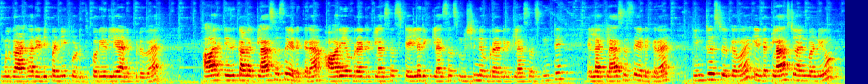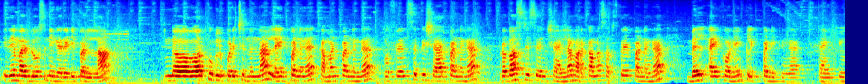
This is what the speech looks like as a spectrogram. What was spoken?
உங்களுக்கு அழகாக ரெடி பண்ணி கொடுத்து கொரியர்லேயே அனுப்பிடுவேன். ஆர் இதுக்கான கிளாஸஸும் எடுக்கிறேன். Aari embroidery classes tailoring classes machine embroidery கிளாஸஸ்ன்ட்டு எல்லா கிளாஸஸும் எடுக்கிறேன். இன்ட்ரெஸ்ட் இருக்கவங்க என்கிட்ட கிளாஸ் ஜாயின் பண்ணியும் இதே மாதிரி ப்ளவுஸ் நீங்கள் ரெடி பண்ணலாம். இந்த ஒர்க் உங்களுக்கு பிடிச்சிருந்ததுன்னா லைக் பண்ணுங்கள் கமெண்ட் பண்ணுங்கள் உங்கள் ஃப்ரெண்ட்ஸுக்கு ஷேர் பண்ணுங்கள் பிரபாஸ் டிசைன் சேனலை மறக்காமல் சப்ஸ்கிரைப் பண்ணுங்கள் பெல் ஐக்கோனையும் கிளிக் பண்ணிக்கோங்க. Thank you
